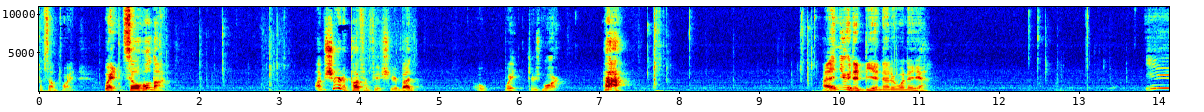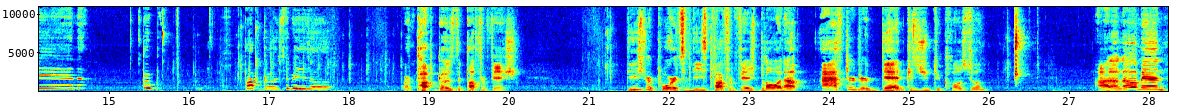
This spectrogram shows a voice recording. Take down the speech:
At some point. Wait, so hold on. I'm short of pufferfish here, bud. Oh, wait, there's more. Ha! I knew it'd be another one of you. Pop goes the weasel. Or pop goes the pufferfish. These reports of these pufferfish blowing up after they're dead because you're too close to them. I don't know, man.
